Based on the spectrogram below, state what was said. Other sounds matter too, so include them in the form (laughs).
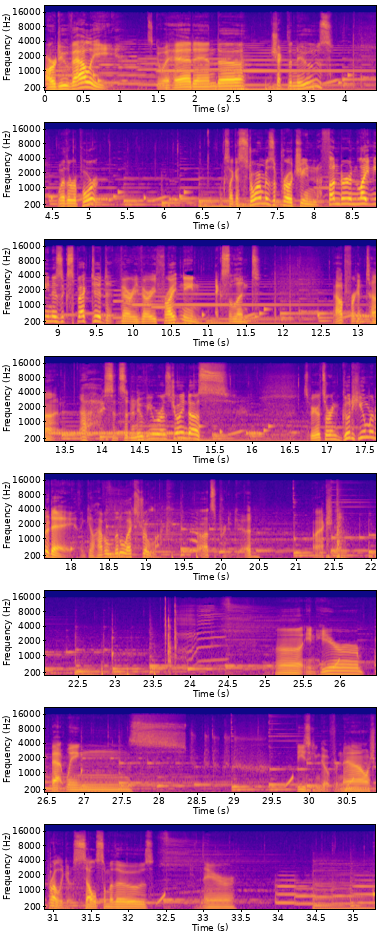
Ardu Valley. Let's go ahead and uh, check the news. Weather report. Looks like a storm is approaching. Thunder and lightning is expected. Very, very frightening. Excellent. About friggin' time. Ah, I sense that a new viewer has joined us. Spirits are in good humor today. I think you'll have a little extra luck. Oh, that's pretty good. Actually. Uh, in here, bat wings. These can go for now. I should probably go sell some of those. In there.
